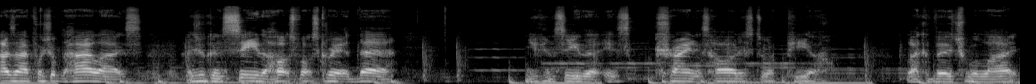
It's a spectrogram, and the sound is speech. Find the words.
as I push up the highlights, as you can see the hotspots created there, you can see that it's trying its hardest to appear like a virtual light.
